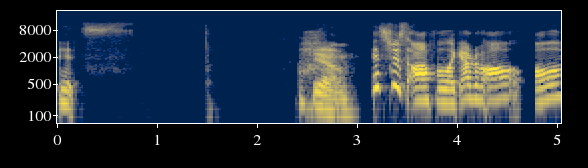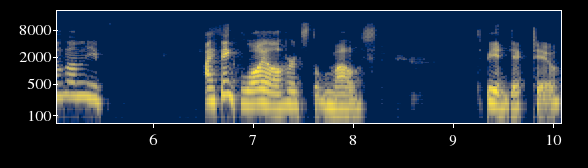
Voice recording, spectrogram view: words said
it's yeah it's just awful. Like out of all all of them, you I think loial hurts the most to be a dick to.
